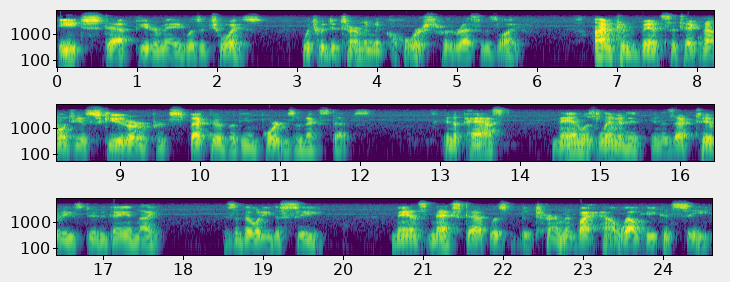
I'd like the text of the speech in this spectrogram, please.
Each step Peter made was a choice which would determine the course for the rest of his life. I'm convinced that technology has skewed our perspective of the importance of next steps. In the past, man was limited in his activities due to day and night, his ability to see. Man's next step was determined by how well he could see.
